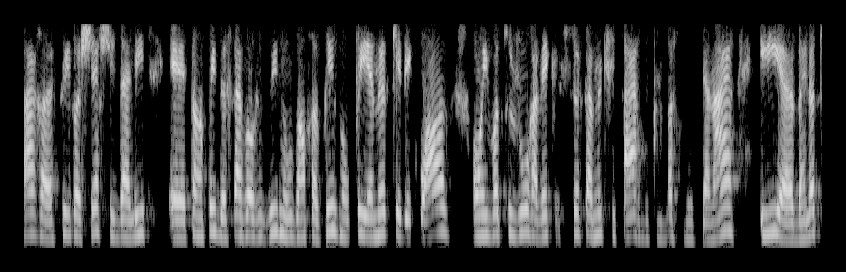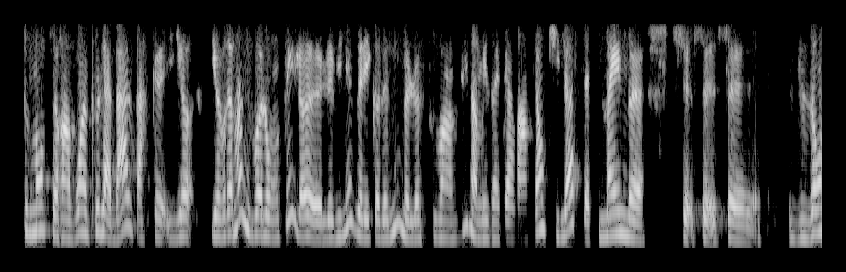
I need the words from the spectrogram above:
faire euh, ses recherches et d'aller euh, tenter de favoriser nos entreprises, nos PME québécoises. On y va toujours avec ce fameux critère du plus bas soumissionnaire. Et ben là, tout le monde se renvoie un peu la balle parce qu'il y a il y a vraiment une volonté. Là, le ministre de l'Économie me l'a souvent dit dans mes interventions qu'il a cette même, ce, ce, disons,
